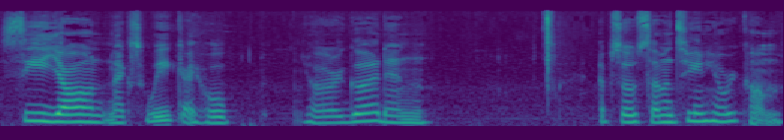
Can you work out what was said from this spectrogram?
See y'all next week. I hope y'all are good, and episode 17, here we come.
